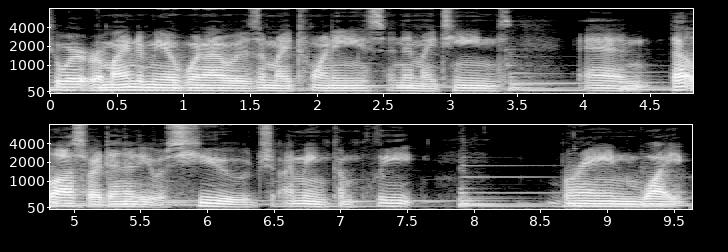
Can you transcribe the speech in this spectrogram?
to where it reminded me of when I was in my 20s and in my teens. And that loss of identity was huge. I mean, complete brain wipe.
